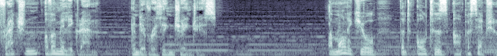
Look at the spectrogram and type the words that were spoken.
fraction of a milligram, and everything changes. a molecule that alters our perception.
